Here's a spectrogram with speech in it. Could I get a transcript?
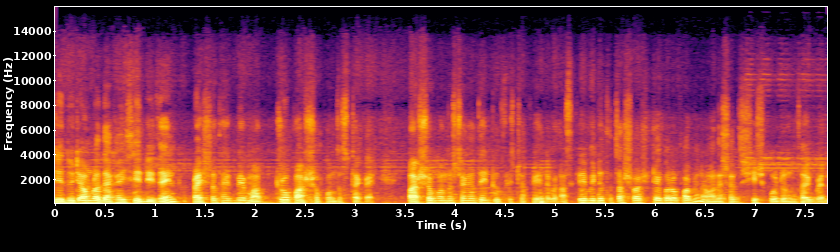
যে দুইটা আমরা দেখাইছি ডিজাইন প্রাইসটা থাকবে মাত্র পাঁচশো পঞ্চাশ টাকায়। পাঁচশো পঞ্চাশ টাকাতেই টু পিসটা পেয়ে যাবেন। আজকের ভিডিওতে চারশো আশি টাকা করেও পাবেন, আমাদের সাথে শেষ পর্যন্ত থাকবেন।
